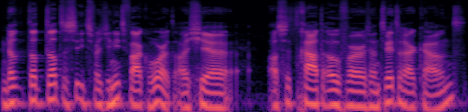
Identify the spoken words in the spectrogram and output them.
En dat, dat, dat is iets wat je niet vaak hoort. Als je als het gaat over zijn Twitter-account,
